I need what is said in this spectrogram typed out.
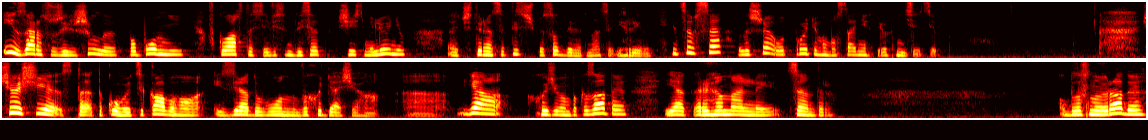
і зараз вже вирішили по повній вкластися 86 мільйонів е, 14 тисяч 519 гривень. І це все лише от протягом останніх трьох місяців. Що ще з такого цікавого із ряду вон виходящого? Е, Я хочу вам показати, як регіональний центр обласної ради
